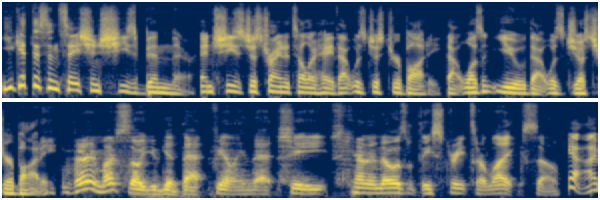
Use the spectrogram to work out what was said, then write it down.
you get the sensation she's been there and she's just trying to tell her hey that was just your body that wasn't you that was just your body very much so. You get that feeling that she, she kind of knows what these streets are like. So yeah I,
